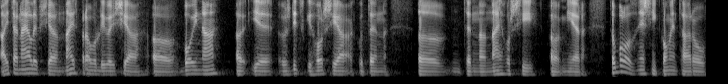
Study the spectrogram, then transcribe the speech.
aj tá najlepšia, najspravodlivejšia vojna je vždycky horšia ako ten, ten najhorší mier. To bolo z dnešných komentárov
